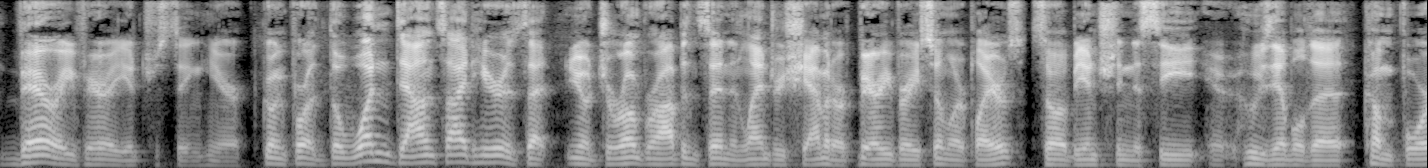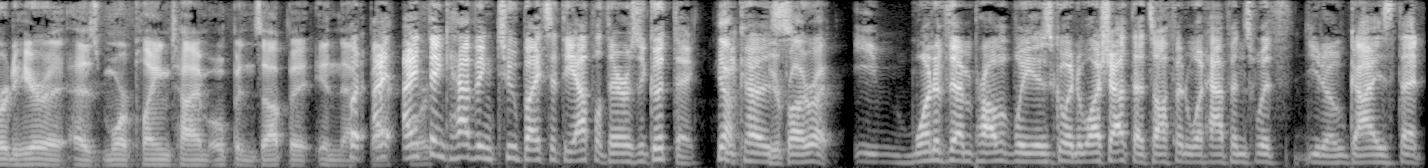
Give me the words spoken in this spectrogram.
Very, very interesting here going forward. The one downside here is that, you know, Jerome Robinson and Landry Shamet are very, very similar players. So it'll be interesting to see who's able to come forward here as more playing time opens up in that. But I, I, think having two bites at the apple there is a good thing. Yeah, because you're probably right. One of them probably is going to wash out. That's often what happens with, you know, guys that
